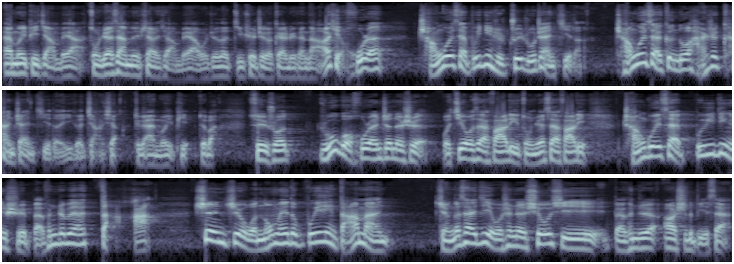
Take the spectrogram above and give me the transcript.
MVP 奖杯啊，总决赛 MVP 奖杯啊，我觉得的确这个概率更大。而且湖人常规赛不一定是追逐战绩的，常规赛更多还是看战绩的一个奖项，这个 MVP 对吧？所以说，如果湖人真的是我季后赛发力，总决赛发力，常规赛不一定是百分之百打，甚至我浓眉都不一定打满整个赛季，我甚至休息百分之二十的比赛，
